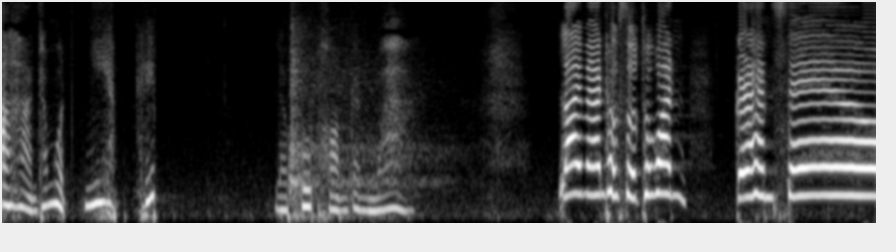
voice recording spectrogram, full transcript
อาหารทั้งหมดเงียบคลิป แล้วพูดพร้อมกันว่าไลน์แมนถูกสุดทุกวันแกรนเซล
